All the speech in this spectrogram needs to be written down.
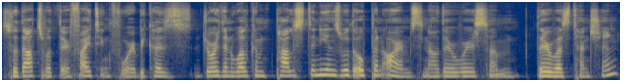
So that's what they're fighting for because Jordan welcomed Palestinians with open arms. Now there were some, there was tension,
